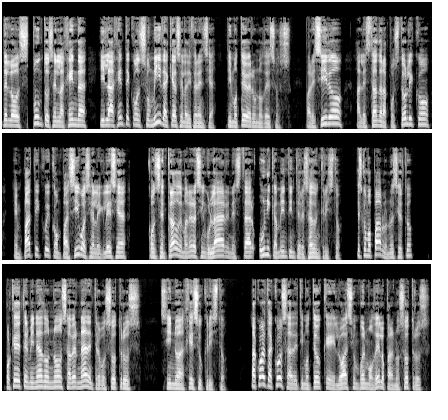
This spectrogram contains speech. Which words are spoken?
de los puntos en la agenda y la gente consumida que hace la diferencia. Timoteo era uno de esos, parecido al estándar apostólico, empático y compasivo hacia la iglesia, concentrado de manera singular en estar únicamente interesado en Cristo. Es como Pablo, ¿no es cierto? Porque he determinado no saber nada entre vosotros sino a Jesucristo. La cuarta cosa de Timoteo que lo hace un buen modelo para nosotros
